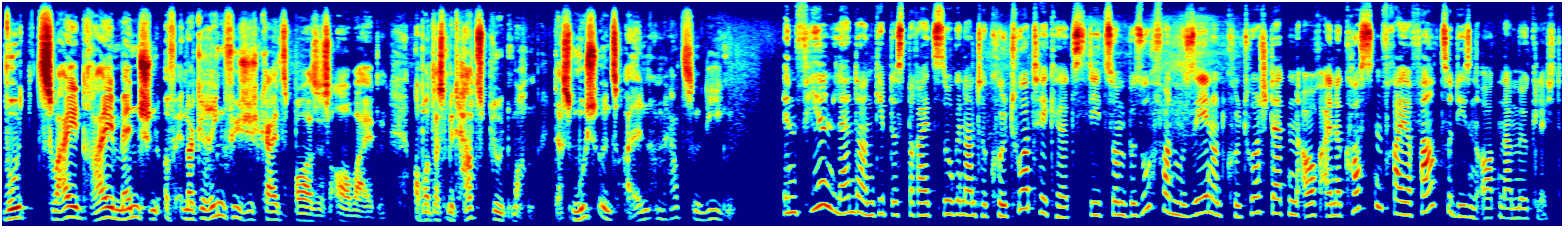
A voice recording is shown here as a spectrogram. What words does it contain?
wo zwei, drei Menschen auf einer Geringfügigkeitsbasis arbeiten, aber das mit Herzblut machen, das muss uns allen am Herzen liegen. In vielen Ländern gibt es bereits sogenannte Kulturtickets, die zum Besuch von Museen und Kulturstätten auch eine kostenfreie Fahrt zu diesen Orten ermöglicht.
